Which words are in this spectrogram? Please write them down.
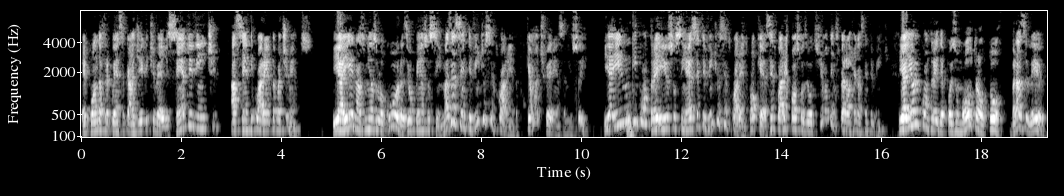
é quando a frequência cardíaca estiver de 120 a 140 batimentos. E aí, nas minhas loucuras, eu penso assim, mas é 120 ou 140? Porque é uma diferença nisso aí. E aí nunca encontrei isso assim, é 120 ou 140? Qual que é? 140 posso fazer outro ou tenho que esperar chegar a 120? E aí eu encontrei depois um outro autor brasileiro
